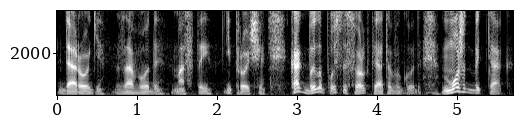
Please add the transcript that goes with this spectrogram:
дороги, заводы, мосты и прочее. Как было после 1945 года. Может быть так.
